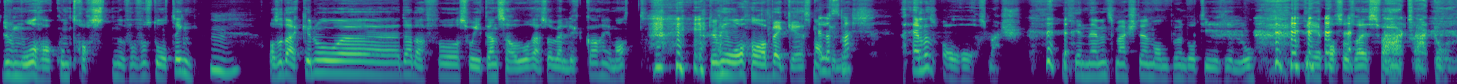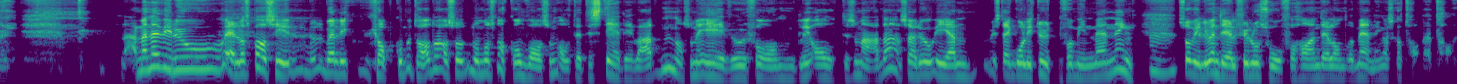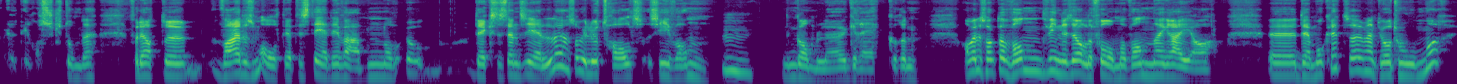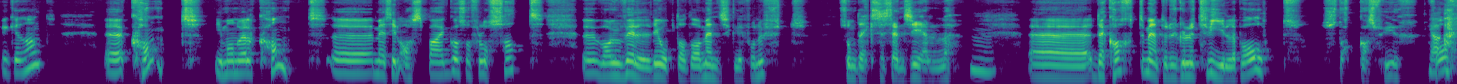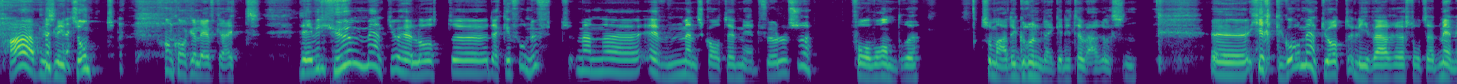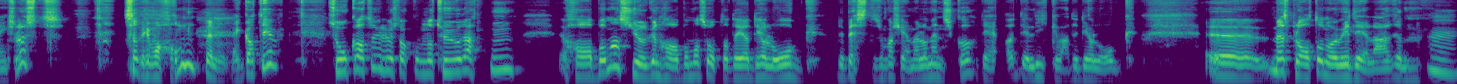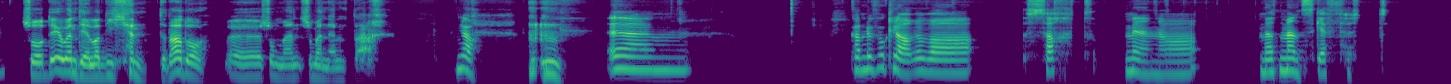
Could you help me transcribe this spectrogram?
Du må ha kontrastene for å forstå ting. Mm. Altså, det er noe eh, Det er derfor sweet and sour er så vellykka i mat. Du må ha begge smakene. Eller Smash. Eller Åh, Smash. Ikke nevn Smash til en mann på 110 kilo. Det passer seg svært, svært dårlig. Nei, men jeg vil jo ellers bare si veldig kjapp kommentar. da. Altså, når man snakker om hva som alltid er til stede i verden, og som er evig uforanderlig, alt det som er der, så er det jo igjen, hvis jeg går litt utenfor min mening, Mm. så vil jo en del filosofer ha en del andre meninger. Jeg skal ta, jeg tar veldig raskt om det. Fordi at, uh, Hva er det som alltid er til stede i verden? Og, og det eksistensielle, så vil jo Tals si vann. Mm. Den gamle grekeren. Han ville sagt at vann finnes i alle former, vann er greia. Eh, Demokrit eh, mente jo atomer, ikke sant? Eh, Kant, Immanuel Kant, eh, med sin Aspergers og flosshatt, eh, var jo veldig opptatt av menneskelig fornuft som det eksistensielle. Mm. Eh, Descartes mente du skulle tvile på alt. Stakkars fyr. Ja. Forferdelig slitsomt. Han kan ikke leve greit. David Hume mente jo heller at uh, det er ikke fornuft, men uh, evnen mennesker har til medfølelse for hverandre, som er det grunnleggende i tilværelsen. Eh, Kirkegård mente jo at livet er stort sett meningsløst. Så det var han, veldig negativ. Sokrates ville jo snakke om naturretten. Habermas, Jørgen Habermas var opptatt av dialog. Det beste som kan skje mellom mennesker, det er, det er likeverdig dialog. Eh, mens Platon var jo idélæren. Mm. Så det er jo en del av de kjente der, da, eh, som, er, som er nevnt der. Ja. Ehm, kan du forklare hva Sartre mener med at mennesket er født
